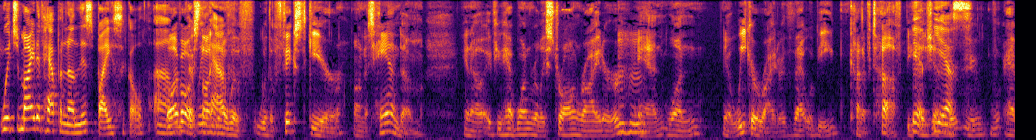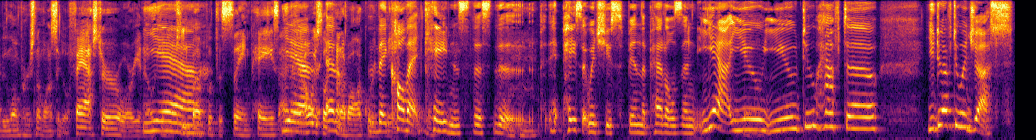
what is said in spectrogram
which might have happened on this bicycle. Um, Well, I've always we thought, you know, with with a fixed gear on a tandem, you know, if you have one really strong rider Mm-hmm. and one you know weaker rider, that would be kind of tough because you know, yes. you're, you're having one person that wants to go faster or you know Yeah. can keep up with the same pace. I, I always look kind of awkward. They call that cadence, this the p- pace at which you spin the pedals, and yeah, you you do have to. You do have to adjust.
